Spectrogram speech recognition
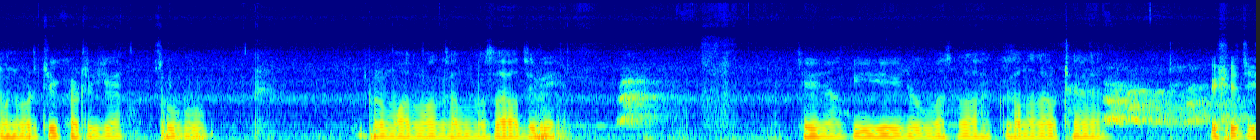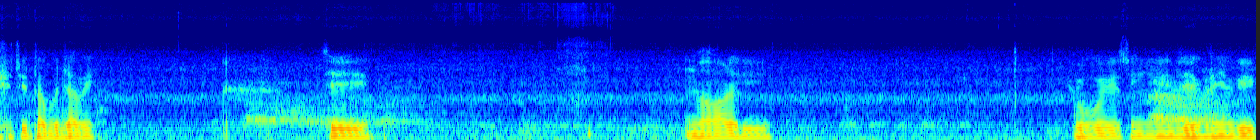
ਮਨੋਵਰਤੀ ਕਰ ਰਹੀ ਹੈ, ਸੋ ਪਰਮਾਤਮਾ ਕਿਸਾਨਾਂ ਦਾ ਸਾਥ ਦੇਵੇ। ਤੇ ਤਾਂ ਕਿ ਇਹ ਜੋ ਮਸਲਾ ਕਿਸਾਨਾਂ ਦਾ ਉੱਠਿਆ ਹੈ ਇਹ ਛੇਤੀ ਛੇਤੀ ਦੱਬ ਜਾਵੇ। ਤੇ ਨਾਲ ਹੀ ਜੋ ਅਸੀਂ ਇਹ ਦੇਖ ਰਹੇ ਹਾਂ ਕਿ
